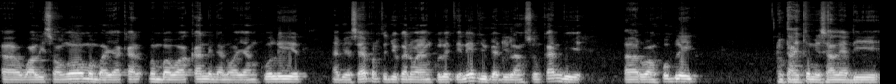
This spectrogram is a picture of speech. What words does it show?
uh, Wali Songo membawakan membawakan dengan wayang kulit nah biasanya pertunjukan wayang kulit ini juga dilangsungkan di ruang publik entah itu misalnya di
